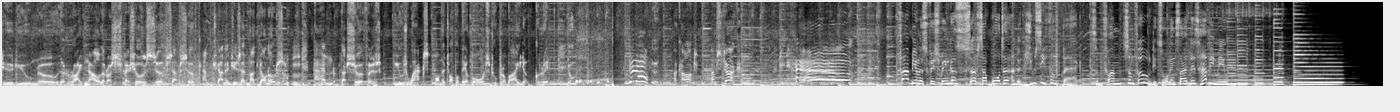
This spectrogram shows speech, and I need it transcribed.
Did you know that right now there are special Surf's Up Surf Camp challenges at McDonald's? and that surfers use wax on the top of their boards to provide grip. Get off! I can't. I'm stuck. Help! Fabulous fish fingers, surfs up water, and a juicy fruit bag. Some fun, some food. It's all inside this Happy Meal.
